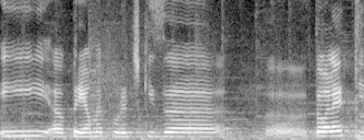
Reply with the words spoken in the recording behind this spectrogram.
и приемаме поръчки за туалети.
